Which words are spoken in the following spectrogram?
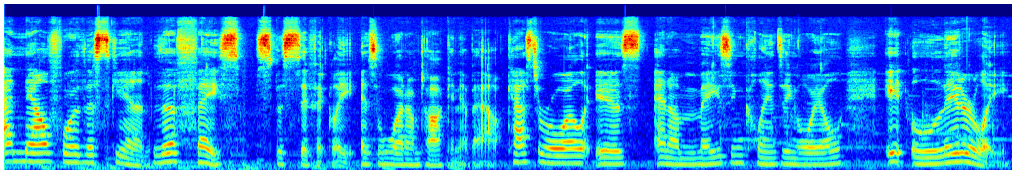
And now for the skin. The face specifically is what I'm talking about. Castor oil is an amazing cleansing oil. It literally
